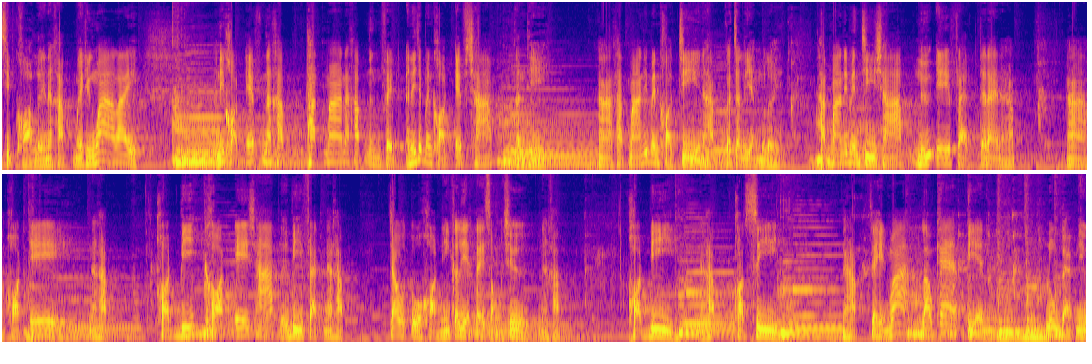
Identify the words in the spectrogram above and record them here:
20 คอร์ดเลยนะครับ หมายถึงว่าอะไรอันนี้คอร์ด F นะครับถัดมานะครับ1เฟสอันนี้จะเป็นคอร์ด F sharp ทันทีอ่าถัดมาที่เป็นคอร์ด G นะครับก็จะเรียงมาเลย ถัดมานี่เป็น G sharp หรือ A flat ก็ได้นะครับอ่าคอร์ด A นะครับ คอร์ด B คอร์ด A sharp หรือ B flat นะครับเจ้าตัวคอร์ดนี้ก็เรียกได้ 2 ชื่อนะครับคอร์ด B นะครับคอร์ด C นะครับจะเห็นว่าเราแค่เปลี่ยนรูปแบบนิ้ว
